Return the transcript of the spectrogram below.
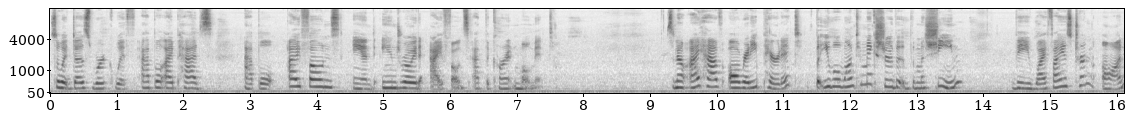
so it does work with Apple iPads, Apple iPhones, and Android iPhones at the current moment. So now I have already paired it, but you will want to make sure that the machine, the Wi-Fi is turned on.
